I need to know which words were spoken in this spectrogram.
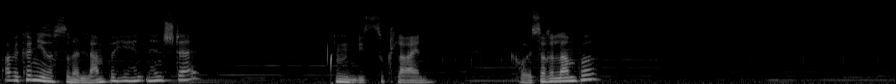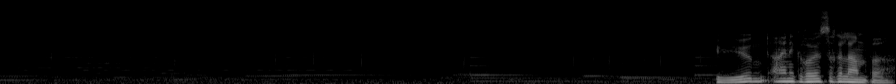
Aber wir können hier noch so eine Lampe hier hinten hinstellen. Hm, die ist zu klein. Größere Lampe? Irgendeine größere Lampe.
